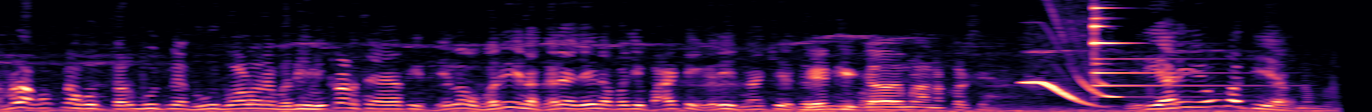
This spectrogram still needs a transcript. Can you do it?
હમણાં કોકના કોક તરબૂચ ને દૂધ વાળો ને બધી નીકળશે અહીંયાથી. થેલો ભરીને ઘરે જઈને પછી પાર્ટી કરી જ નાખીએ રેટી ગરમીમાં. હમણાં કરશે. કેરી એવું બાકી યાર નંબર.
